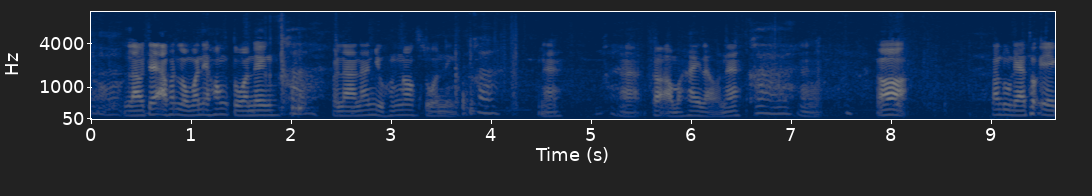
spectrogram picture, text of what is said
อ๋อเราจะเอาพัดลมไว้ในห้องตัวหนึ่ง ค่ะ เวลานั้นอยู่ข้างนอกตัวหนึ่งค่ะ นะ อ่า ก็เอามาให้เรานะ ค่ะ อ่า ก็ ต้องดูแลตัวเอง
